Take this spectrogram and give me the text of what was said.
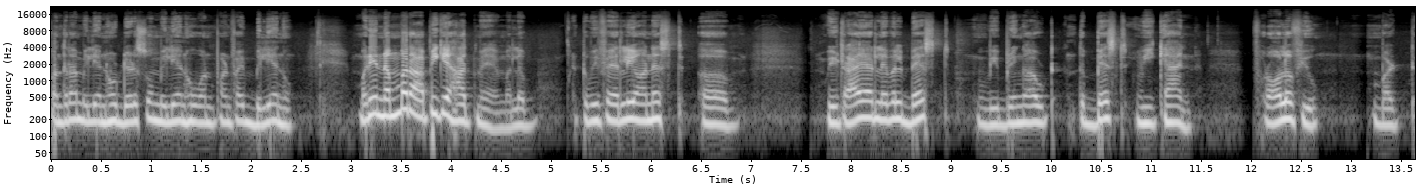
15 मिलियन हो, डेढ़ सौ मिलियन हो 1.5 बिलियन हो। मगर ये नंबर आप ही के हाथ में है मतलब to be fairly honest we try our level best we bring out the best we can for all of you but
